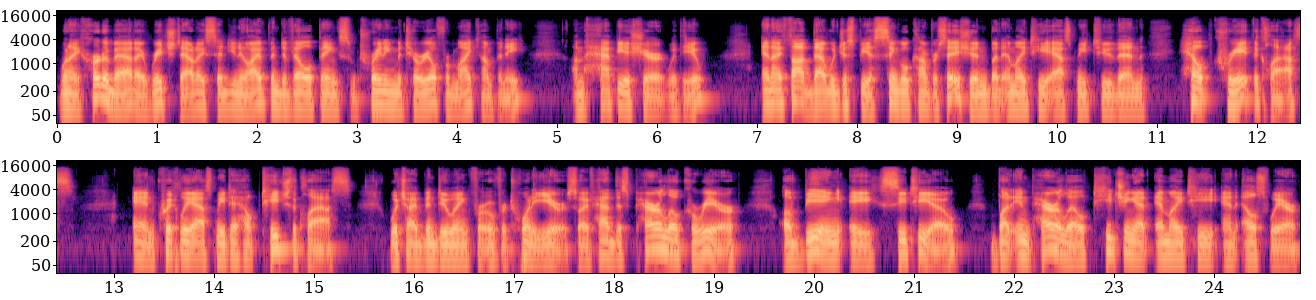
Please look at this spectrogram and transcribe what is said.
When I heard about it, I reached out. I said, you know, I've been developing some training material for my company. I'm happy to share it with you. And I thought that would just be a single conversation, but MIT asked me to then help create the class and quickly asked me to help teach the class, which I've been doing for over 20 years. So I've had this parallel career of being a CTO but in parallel, teaching at MIT and elsewhere.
